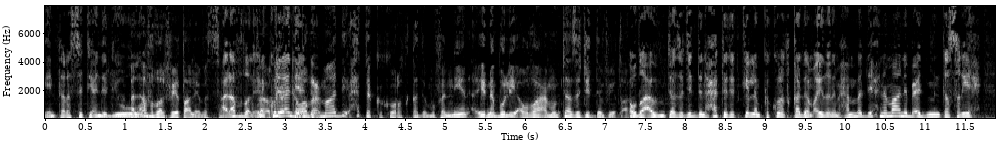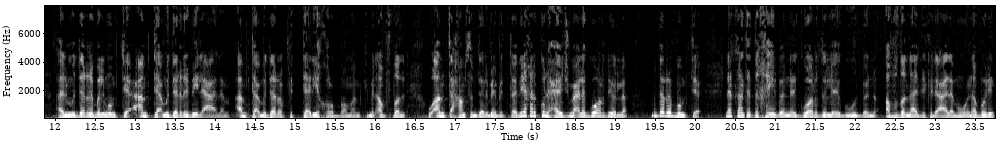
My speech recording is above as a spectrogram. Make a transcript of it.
يعني ترى السيتي عنده ديون. الأفضل في إيطاليا بس. الأفضل، يعني كل الأندية كوضع. مادي حتى ككرة قدم. وفنيا نابولي اوضاعه ممتازة جدا في إيطاليا. اوضاعه ممتازة جدا حتى تتكلم ككرة قدم أيضا يا محمد. إحنا ما نبعد من تصريح المدرب الممتع. أمتع مدربي العالم. أمتع مدرب في التاريخ ربما يمكن من أفضل وأمتع خمسة مدربين في التاريخ. الكل حيجمع على جوارديولا. مدرب ممتع. لك أن تتخيل بأن جوارديولا يقول بأنه أفضل نادي في العالم هو نابولي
